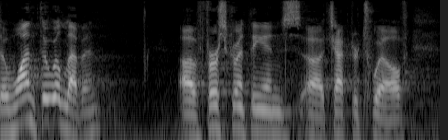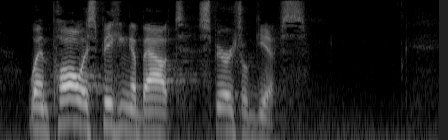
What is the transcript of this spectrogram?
So 1 through 11 of 1 Corinthians uh, chapter 12, when Paul is speaking about spiritual gifts.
